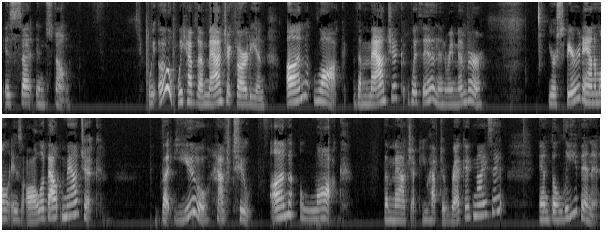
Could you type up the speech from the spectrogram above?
is set in stone. We oh, we have the Magic Guardian. Unlock the magic within. And remember, your spirit animal is all about magic. But you have to unlock the magic. You have to recognize it and believe in it.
